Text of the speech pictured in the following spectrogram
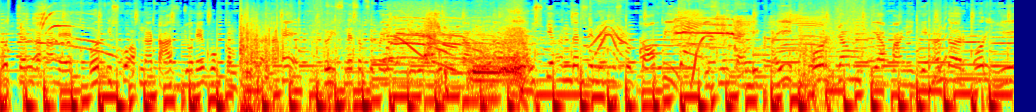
वो चल रहा है और इसको अपना टास्क जो है, वो कंप्लीट करना है। तो इसने सबसे पहले उसके अंदर से मिली इसको टॉफी इसने कैंडी जम किया पानी के अंदर। और ये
